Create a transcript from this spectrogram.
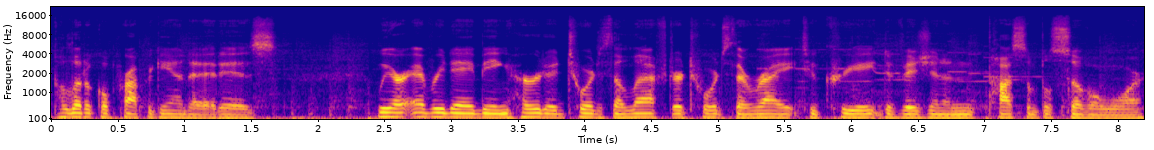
political propaganda, it is. We are every day being herded towards the left or towards the right to create division and possible civil war.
